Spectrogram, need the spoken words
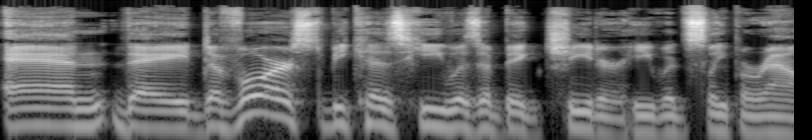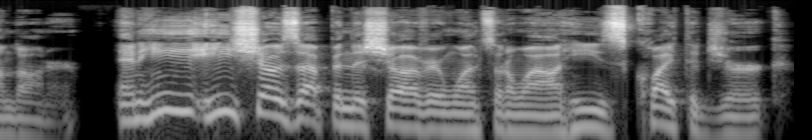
And they divorced because he was a big cheater. He would sleep around on her. And he, he shows up in the show every once in a while. He's quite the jerk.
